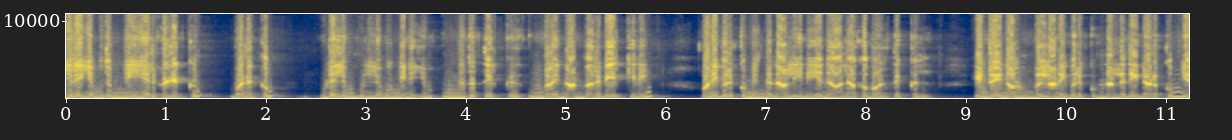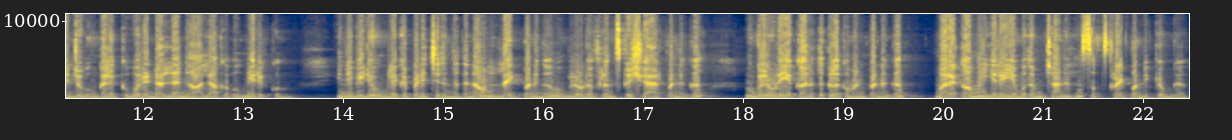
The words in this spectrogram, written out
இறையமுதும் நேயர்களுக்கு வணக்கம். உடலும் உள்ளமும் இணையும் உன்னதத்திற்கு உங்களை நான் வரவேற்கிறேன். அனைவருக்கும் இந்த நாள் இனிய நாளாக வாழ்த்துக்கள். இன்றைய நாள் உங்கள் அனைவருக்கும் நல்லதே நடக்கும் என்று உங்களுக்கு ஒரு நல்ல நாளாகவும் இருக்கும். இந்த வீடியோ உங்களுக்கு பிடிச்சிருந்ததுன்னா லைக் பண்ணுங்க உங்களோட ஃப்ரெண்ட்ஸ்க்கு ஷேர் பண்ணுங்க உங்களுடைய கருத்துக்களை கமெண்ட் பண்ணுங்க. மறக்காம இறையமுதம் சேனலை சப்ஸ்கிரைப் பண்ணிக்கோங்க.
